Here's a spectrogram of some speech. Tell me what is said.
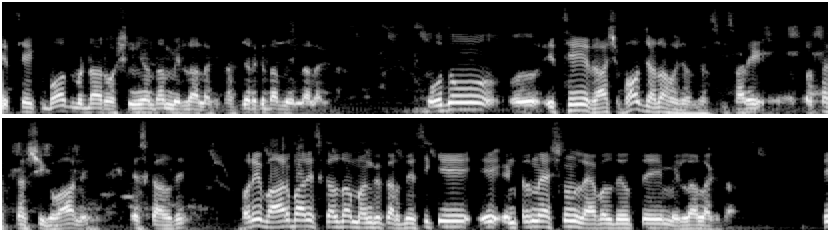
ਇੱਥੇ ਇੱਕ ਬਹੁਤ ਵੱਡਾ ਰੋਸ਼ਨੀਆਂ ਦਾ ਮੇਲਾ ਲੱਗਦਾ, ਜਰਗ ਦਾ ਮੇਲਾ ਲੱਗਦਾ। ਉਦੋਂ ਇੱਥੇ ਰਸ਼ ਬਹੁਤ ਜ਼ਿਆਦਾ ਹੋ ਜਾਂਦਾ ਸੀ। ਸਾਰੇ ਪ੍ਰਤੱਖਦਰਸ਼ੀ ਗਵਾਹ ਨੇ ਇਸ ਗੱਲ ਦੇ। ਔਰ ਇਹ ਵਾਰ-ਵਾਰ ਇਸ ਗੱਲ ਦਾ ਮੰਗ ਕਰਦੇ ਸੀ ਕਿ ਇਹ ਇੰਟਰਨੈਸ਼ਨਲ ਲੈਵਲ ਦੇ ਉੱਤੇ ਮੇਲਾ ਲੱਗਦਾ। ਤੇ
